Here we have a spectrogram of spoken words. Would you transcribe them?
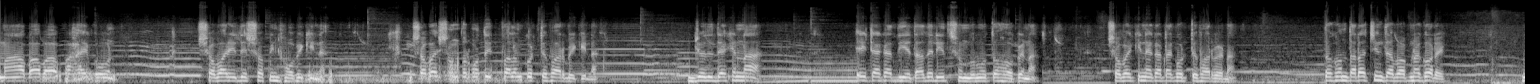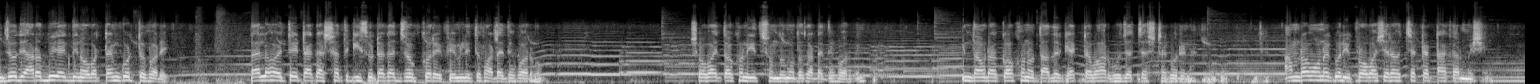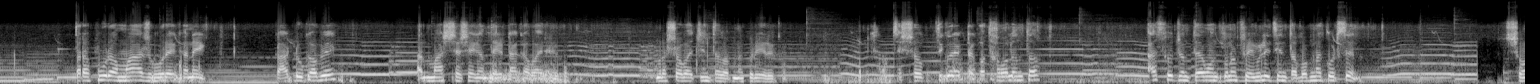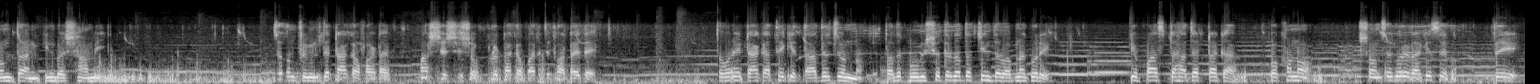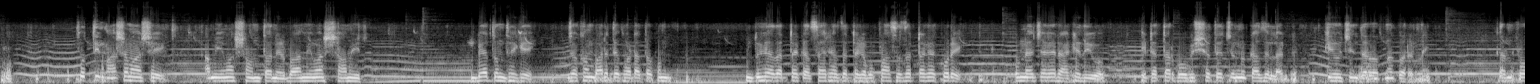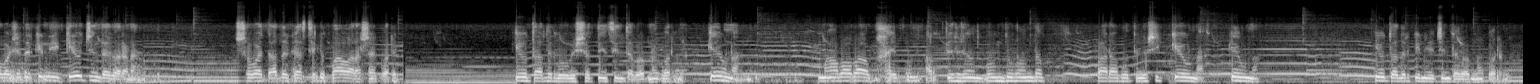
মা, বাবা, ভাই, বোন সবার ঈদের শপিং হবে কিনা? সবাই সুন্দর মতো ঈদ পালন করতে পারবে কিনা? যদি দেখেন না, এই টাকা দিয়ে তাদের ঈদ সুন্দর মতো হবে না, সবাই কেনাকাটা করতে পারবে না, তখন তারা চিন্তা ভাবনা করে, যদি আরও দুই একদিন ওভার টাইম করতে পারে তাহলে হয়তো এই টাকার সাথে কিছু টাকা যোগ করে ফ্যামিলিতে পাঠাইতে পারব। সবাই তখন ঈদ সুন্দর মতো কাটাতে পারবে। কিন্তু আমরা কখনো তাদেরকে একটা বার বোঝার চেষ্টা করি না। আমরা মনে করি প্রবাসীরা হচ্ছে একটা টাকার মেশিন তারা পুরো মাস ভরে এখানে কাঠ ঢুকাবে আর মাস শেষে এখান থেকে টাকা বাইরে হবে। আমরা সবাই চিন্তা ভাবনা করি এরকম। যে সত্যি করে একটা কথা বলেন তো। আজ পর্যন্ত এমন কোনো ফ্যামিলি চিন্তা ভাবনা করছেন? সন্তান কিংবা স্বামী? যখন ফ্যামিলিতে টাকা পাঠায় মাস শেষে সবগুলো টাকা বাড়িতে পাঠায় দেয়, তখন এই টাকা থেকে তাদের জন্য, তাদের ভবিষ্যতের কথা চিন্তা ভাবনা করে কেউ পাঁচটা হাজার টাকা কখনো সঞ্চয় করে রাখেছেন যে প্রতি মাসে মাসে আমি আমার সন্তানের বা আমি আমার স্বামীর বেতন থেকে যখন বাড়িতে পাঠা তখন দুই হাজার টাকা, চার হাজার টাকা বা পাঁচ হাজার টাকা করে এক জায়গায় রাখে দিব। এটা তার ভবিষ্যতের জন্য কাজে লাগবে। কেউ চিন্তা ভাবনা করে নাই। কারণ প্রবাসীদেরকে নিয়ে কেউ চিন্তা করে না। সবাই তাদের কাছ থেকে পাওয়ার আশা করে। কেউ তাদের ভবিষ্যৎ নিয়ে চিন্তা ভাবনা করে না, কেউ না। মা, বাবা, ভাই, বোন, আত্মীয় স্বজন বন্ধু বান্ধব পাড়া প্রতিবেশী কেউ না কেউ না। কেউ তাদেরকে নিয়ে চিন্তা ভাবনা করে না।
